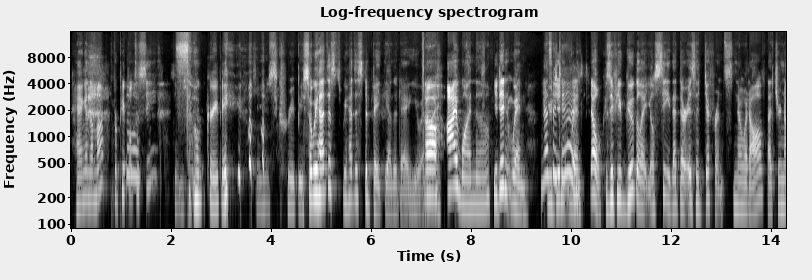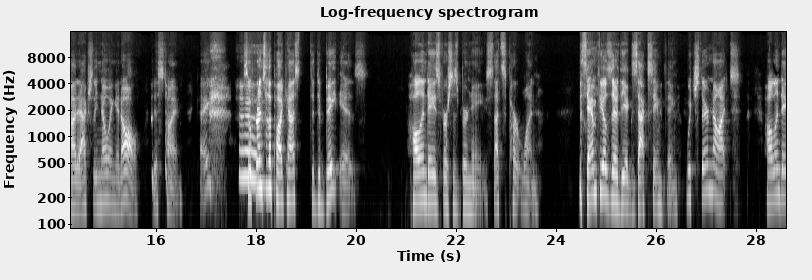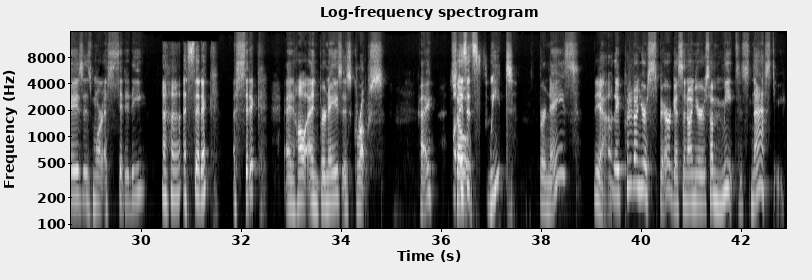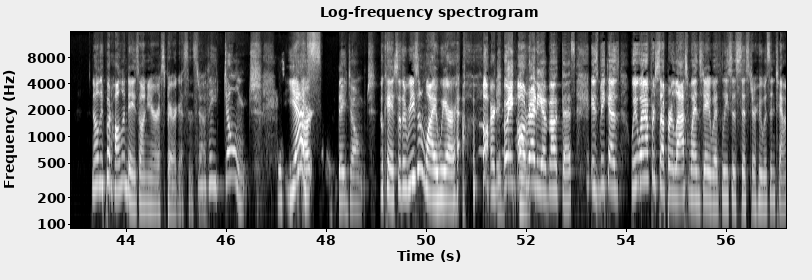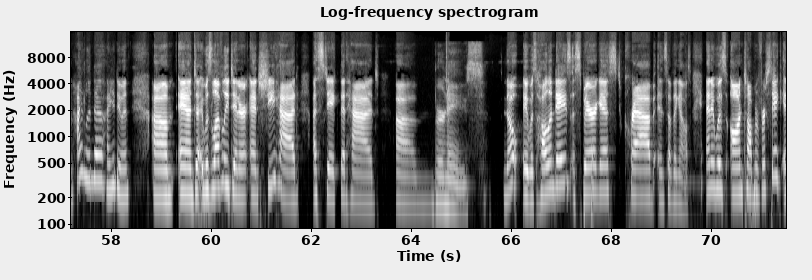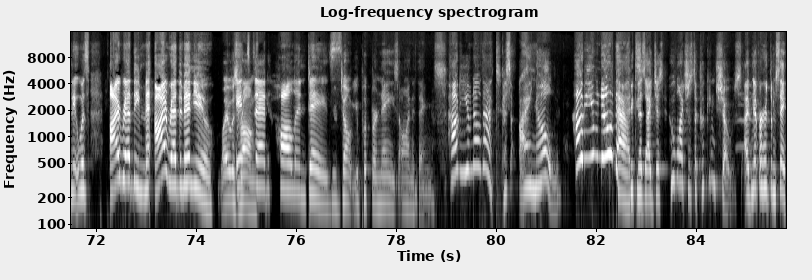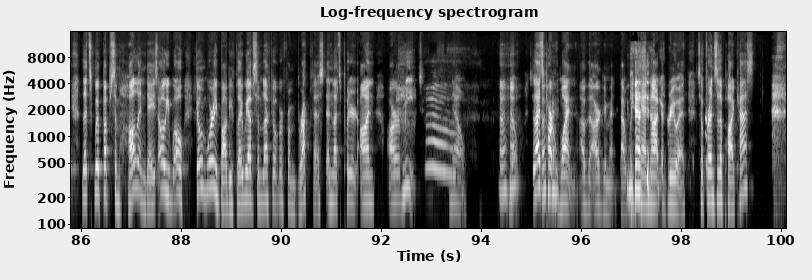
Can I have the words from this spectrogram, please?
hanging them up for people Oh, to see? So creepy Seems creepy. So we had this we had this debate the other day, you and oh I. i won though You didn't win. Yes, you they didn't did. win. No, because if you Google it, you'll see that there is a difference. Know it all that you're not actually knowing it all this time. Okay. So, friends of the podcast, the debate is Hollandaise versus béarnaise. That's part one. Sam feels they're the exact same thing, which they're not. Hollandaise is more acidity, uh-huh. acidic. Acidic, and Hol- and béarnaise is gross. Okay. Well, so is it sweet? béarnaise? Yeah. Oh, they put it on your asparagus and on your some meats. It's nasty. No, they put hollandaise on your asparagus and stuff. No, they don't. yes. They don't. Okay, so the reason why we are arguing already about this is because we went out for supper last Wednesday with Lisa's sister who was in town. Hi Linda, how you doing? Um, and uh, it was lovely dinner and she had a steak that had um béarnaise. no, it was hollandaise, asparagus, crab and something else. And it was on top of her steak and it was I read the me- I read the menu. Well, it was it wrong. said hollandaise. you don't. You put béarnaise on things. How do you know that? Because I know. How do you know that? Because I just who watches the cooking shows? I've never heard them say, "Let's whip up some hollandaise." Oh, you, oh, don't worry, Bobby Flay. We have some leftover from breakfast, and let's put it on our meat. No, Uh-huh. no. So that's part one of the argument that we Yes. cannot agree with. So, friends of the podcast,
